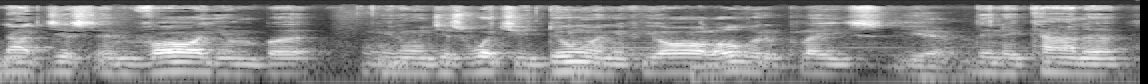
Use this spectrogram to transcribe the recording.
not just in volume but you know in just what you're doing. If you're all over the place yeah. then it kind of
